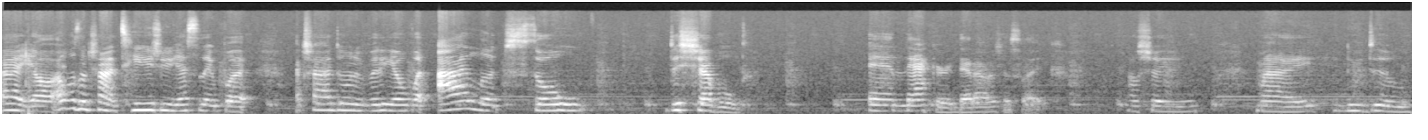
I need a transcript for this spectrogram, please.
Alright y'all, I wasn't trying to tease you yesterday, but I tried doing a video, but I looked so disheveled and knackered that I was just like, I'll show you my new do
